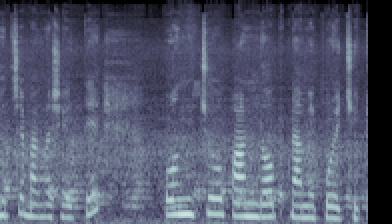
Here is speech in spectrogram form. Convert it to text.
হচ্ছে বাংলা সাহিত্যে পঞ্চ পাণ্ডব নামে পরিচিত।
